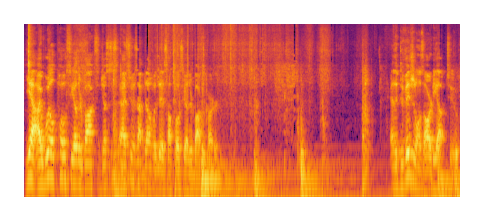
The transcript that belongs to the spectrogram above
Yeah, I will post the other box just as, as soon as I'm done with this. I'll post the other box, Carter. And the divisional is already up too.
